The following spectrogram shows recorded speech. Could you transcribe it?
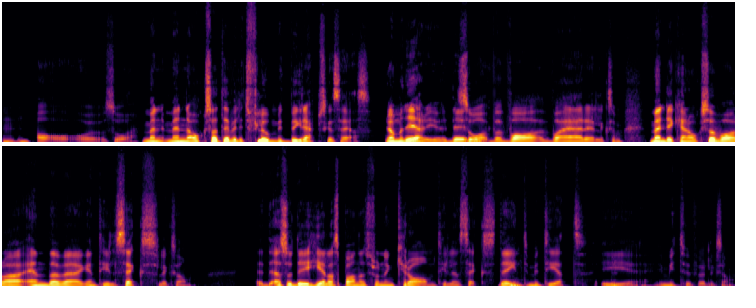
Mm. Och, och, så. Men, men också att det är ett väldigt flummigt begrepp ska sägas. Ja men det är det ju. Det... Så, vad, vad är det liksom? Men det kan också vara enda vägen till sex. Liksom. Alltså det är hela spannet från en kram till en sex. Det är mm. intimitet i, mm. i mitt huvud. Liksom.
